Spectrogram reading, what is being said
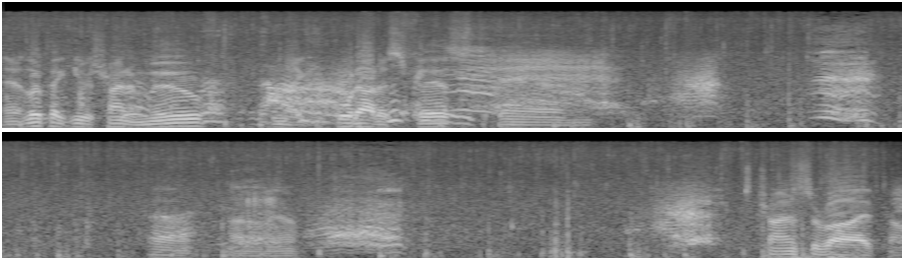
And it looked like he was trying to move, and like pulled out his fist, and uh, I don't know. Just trying to survive, Tom.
